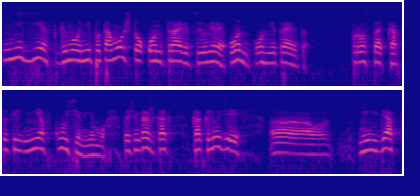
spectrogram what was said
не ест ГМО не потому, что он травится и умирает. Он, он не травится. Просто картофель не вкусен ему. Точно так же, как, как люди э, не едят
